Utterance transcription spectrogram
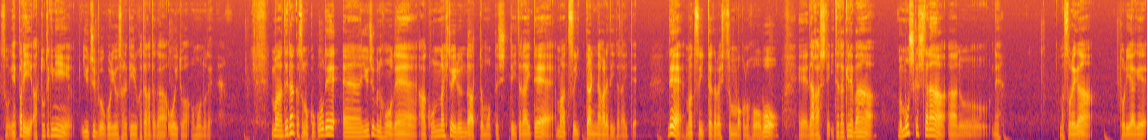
そう、やっぱり圧倒的に YouTube をご利用されている方々が多いとは思うので、まあ、で、なんかその、ここで、えー YouTube の方で、あ、こんな人いるんだって思って知っていただいて、まあ、Twitter に流れていただいて、で、まあ、ツイッターから質問箱の方を、えー流していただければ、まあ、もしかしたら、あのーね、まあ、それが取り上げ、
